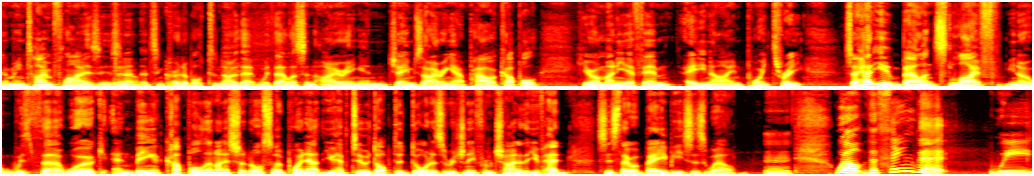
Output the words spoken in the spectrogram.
I mean, time flies, isn't Yeah. it? It's incredible to know that with Alison Eyring and James Eyring, our power couple here on Money FM 89.3. So, how do you balance life, you know, with uh, work and being a couple? And I should also point out that you have two adopted daughters originally from China that you've had since they were babies as well. Well, the thing that we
